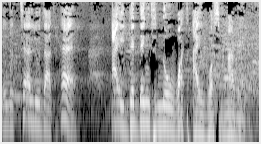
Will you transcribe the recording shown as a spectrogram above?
they would tell you that, hey, I didn't know what I was marrying.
